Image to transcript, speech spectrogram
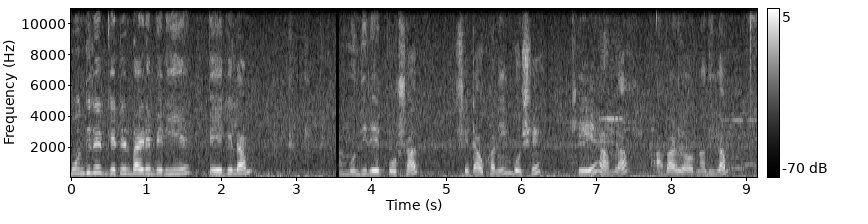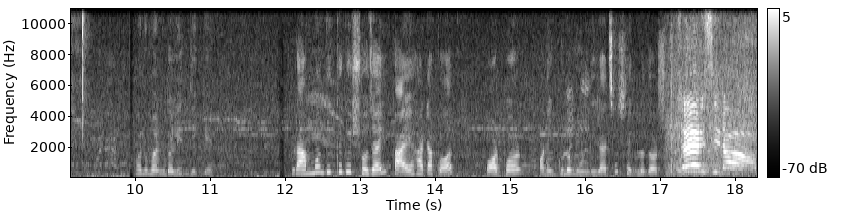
মন্দিরের গেটের বাইরে বেরিয়ে পেয়ে গেলাম। মন্দিরের প্রসাদ, সেটা ওখানেই বসে খেয়ে আমরা আবার রওনা দিলাম হনুমান গলির দিকে। রাম মন্দির থেকে সোজাই পায়ে হাঁটা পথ, পরপর অনেকগুলো মন্দির আছে, সেগুলো দর্শন জয় শ্রীরাম!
